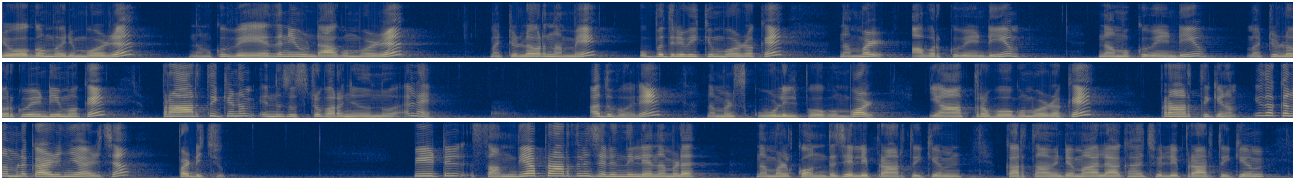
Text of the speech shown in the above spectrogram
രോഗം വരുമ്പോൾ നമുക്ക് വേദന ഉണ്ടാകുമ്പോൾ മറ്റുള്ളവർ നമ്മെ ഉപദ്രവിക്കുമ്പോഴൊക്കെ നമ്മൾ അവർക്ക് വേണ്ടിയും നമുക്ക് വേണ്ടിയും മറ്റുള്ളവർക്ക് വേണ്ടിയുമൊക്കെ പ്രാർത്ഥിക്കണം എന്ന് സിസ്റ്റർ പറഞ്ഞു തന്നു അല്ലേ? അതുപോലെ നമ്മൾ സ്കൂളിൽ പോകുമ്പോൾ യാത്ര പോകുമ്പോഴൊക്കെ പ്രാർത്ഥിക്കണം. ഇതൊക്കെ നമ്മൾ കഴിഞ്ഞ ആഴ്ച പഠിച്ചു. വീട്ടിൽ സന്ധ്യാപ്രാർത്ഥന ചെല്ലുന്നില്ലേ നമ്മൾ നമ്മൾ കൊന്ത ചൊല്ലി പ്രാർത്ഥിക്കും കർത്താവിന്റെ മാലാഖ ചൊല്ലി പ്രാർത്ഥിക്കും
